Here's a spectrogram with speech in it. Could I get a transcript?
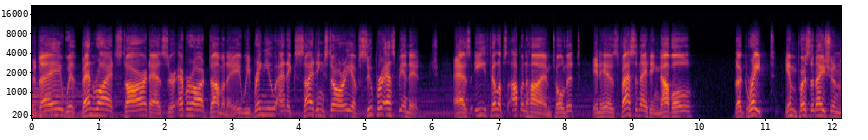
Today, with Ben Wright starred as Sir Everard Dominey, we bring you an exciting story of super espionage, as E. Phillips Oppenheim told it in his fascinating novel, The Great Impersonation.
